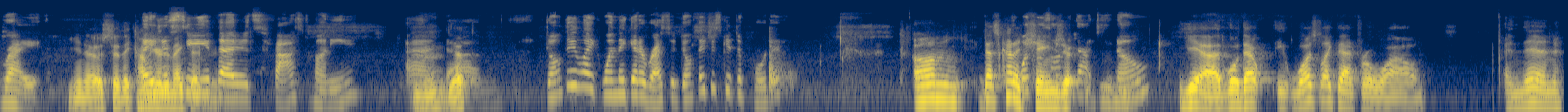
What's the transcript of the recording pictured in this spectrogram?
Right. You know, so they come they here to make see that. that it's fast money, and yep. um, don't they like when they get arrested? Don't they just get deported? Um, that's kind of what changed. with that? Do you know? Yeah, well, that it was like that for a while, and then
